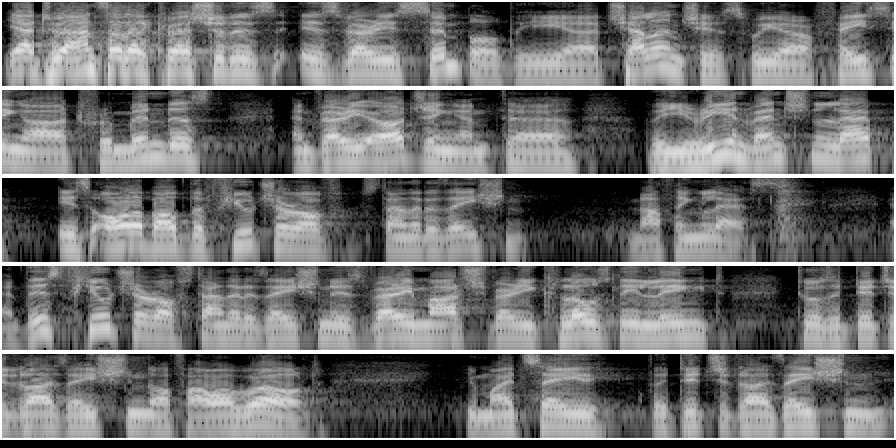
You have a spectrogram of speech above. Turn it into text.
Yeah, to answer that question is, is very simple. The uh, challenges we are facing are tremendous and very urgent, and uh, the Reinvention Lab is all about the future of standardization, nothing less. And this future of standardization is very much, very closely linked to the digitalization of our world. You might say the digitalization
